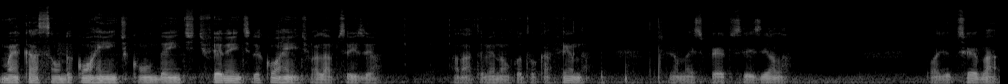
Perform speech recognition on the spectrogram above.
marcação da corrente, com um dente diferente da corrente. Olha lá pra vocês verem. Olha lá, tá vendo que eu tô com a fenda? Chegar mais perto vocês verem lá. Pode observar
